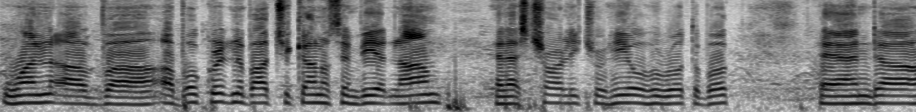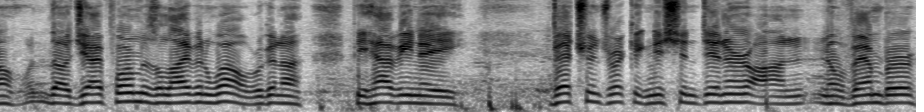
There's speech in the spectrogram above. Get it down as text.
one of uh, a book written about Chicanos in Vietnam, and that's Charley Trujillo who wrote the book. And uh, the GI Forum is alive and well. We're going to be having a Veterans Recognition Dinner on November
